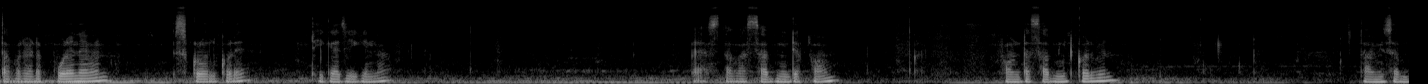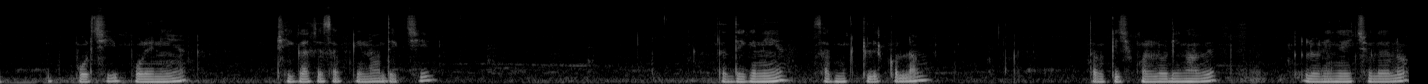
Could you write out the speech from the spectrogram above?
তারপরে এটা পড়ে নেবেন স্ক্রল করে, ঠিক আছে কি না ব্যাস তারপর সাবমিটে ফর্ম ফর্মটা সাবমিট করবেন। তো আমি সব পড়ছি, পড়ে নিয়ে ঠিক আছে সব কি না দেখছি। তো দেখে নিয়ে সাবমিট ক্লিক করলাম। তারপর কিছুক্ষণ লোডিং হবে। লোডিং এই চলে এলো।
